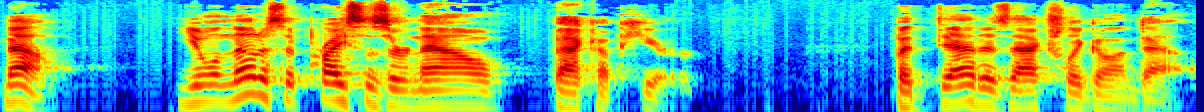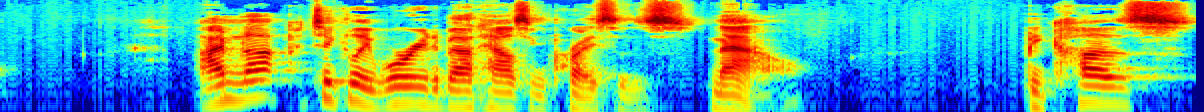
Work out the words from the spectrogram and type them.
Now, you will notice that prices are now back up here, but debt has actually gone down. I'm not particularly worried about housing prices now because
